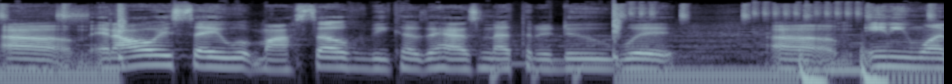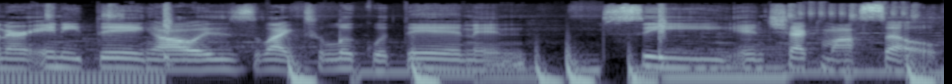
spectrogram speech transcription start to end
Um, and I always say with myself because it has nothing to do with um, anyone or anything. I always like to look within and see and check myself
